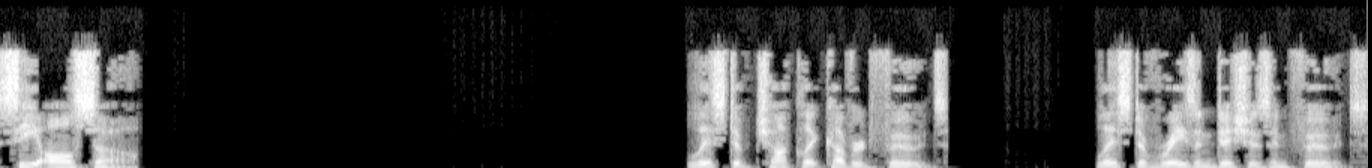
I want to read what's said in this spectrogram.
See also List of chocolate-covered foods List of raisin dishes and foods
